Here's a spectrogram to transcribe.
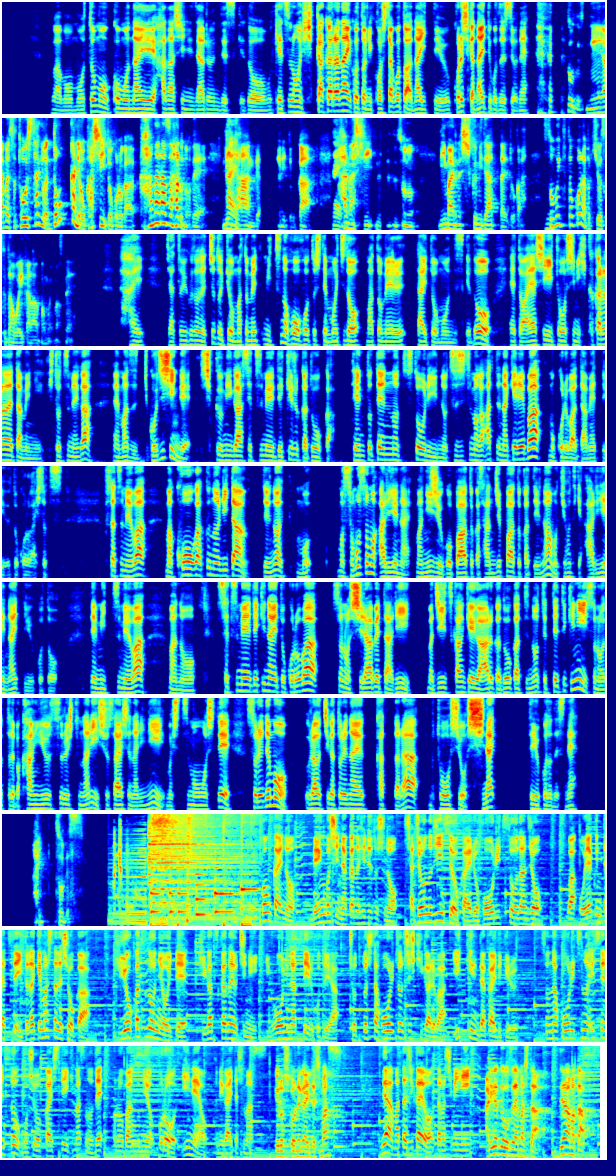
はもう元も子もない話になるんですけど、結論引っかからないことに越したことはないっていう、これしかないってことですよね。そうですね。やっぱり投資詐欺はどっかにおかしいところが必ずあるので、リターンであったりとか、はい話、その利回りの仕組みであったりとか、うんそういったところはやっぱ気をつけた方がいいかなと思いますね。はい。じゃあ、ということで、ちょっと今日まとめ、3つの方法としてもう一度まとめたいと思うんですけど、えっと、怪しい投資に引っかからないために、1つ目が、えまず、ご自身で仕組みが説明できるかどうか、点と点のストーリーの辻褄が合ってなければ、もうこれはダメっていうところが1つ。2つ目は、まあ、高額のリターンっていうのは、も、まあ、そもそもありえない。まあ、25%とか30%とかっていうのはもう基本的にありえないっていうこと。で、3つ目は、まあ、あの、説明できないところは、その調べたり、まあ、事実関係があるかどうかっていうのを徹底的に、その、例えば勧誘する人なり、主催者なりにま質問をして、それでも裏打ちが取れなかったら、投資をしないっていうことですね。はい、そうです。今回の弁護士中野秀俊の社長の人生を変える法律相談所はお役に立てていただけましたでしょうか？企業活動において気がつかないうちに違法になっていることやちょっとした法律の知識があれば一気に打開できるそんな法律のエッセンスをご紹介していきますのでこの番組をフォローいいねをお願いいたしますよろしくお願いいたします。ではまた次回をお楽しみにありがとうございました。ではまた。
